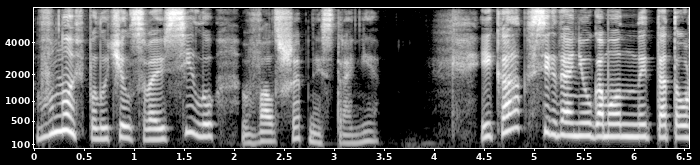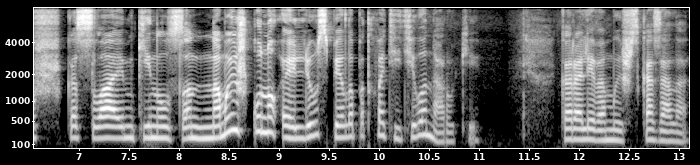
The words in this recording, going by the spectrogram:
вновь получил свою силу в волшебной стране. И, как всегда, неугомонный Татошка Слайм кинулся на мышку, но Элли успела подхватить его на руки. Королева-мышь сказала,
